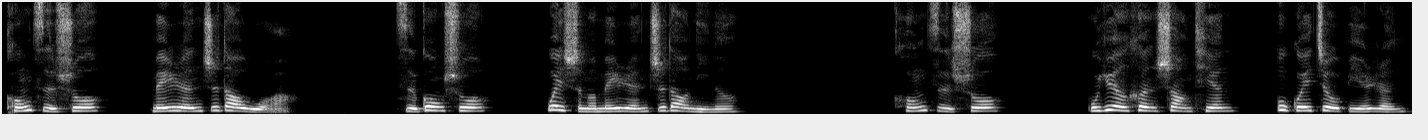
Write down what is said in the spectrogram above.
孔子说：“没人知道我啊。”子贡说：“为什么没人知道你呢？”孔子说。不怨恨上天，不归咎别人，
